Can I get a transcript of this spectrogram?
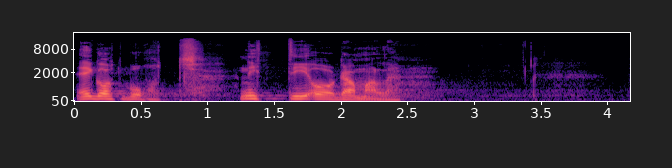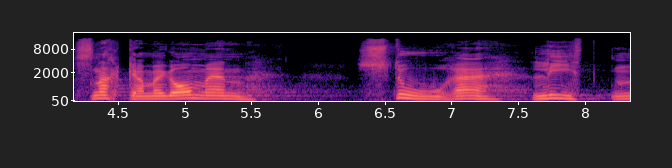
er gått bort, 90 år gammel. Snakka meg om en store, liten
